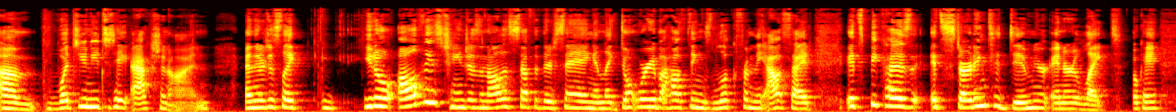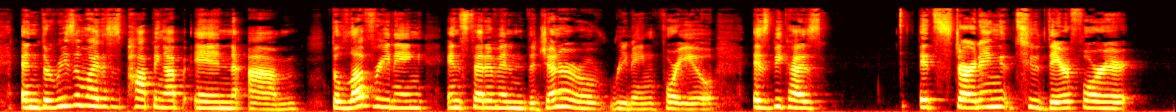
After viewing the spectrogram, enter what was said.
Um, what do you need to take action on? And they're just like, you know, all these changes and all this stuff that they're saying, and like, don't worry about how things look from the outside. It's because it's starting to dim your inner light. Okay. And the reason why this is popping up in um, the love reading instead of in the general reading for you is because it's starting to therefore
